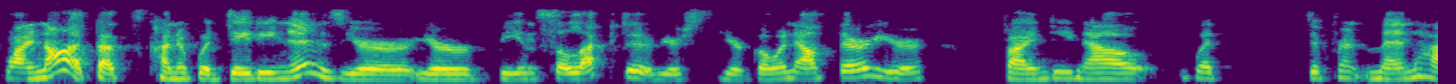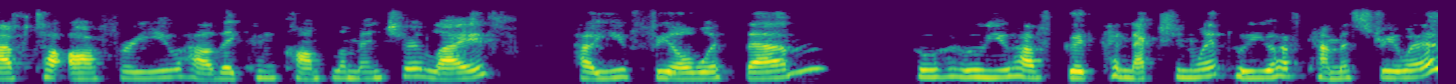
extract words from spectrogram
why not? That's kind of what dating is. You're you're being selective. You're you're going out there. You're finding out what different men have to offer you, how they can complement your life, how you feel with them, who, who you have good connection with, who you have chemistry with.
